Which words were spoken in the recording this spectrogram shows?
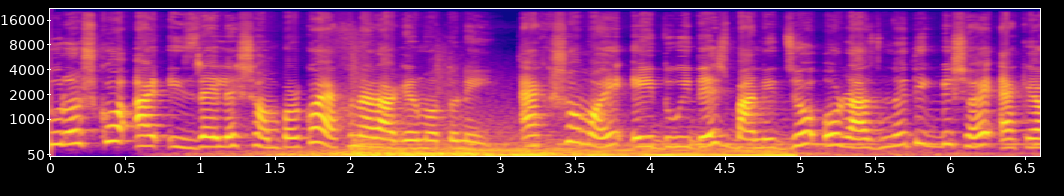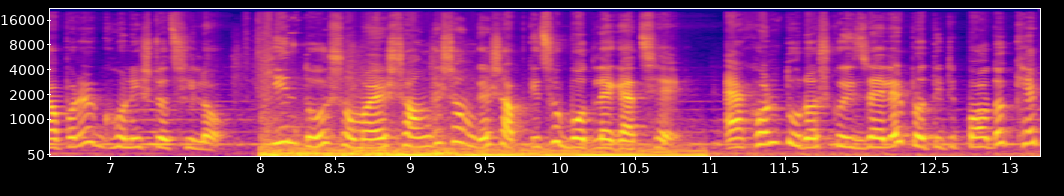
তুরস্ক আর ইসরায়েলের সম্পর্ক এখন আর আগের মতো নেই। এক সময় এই দুই দেশ বাণিজ্য ও রাজনৈতিক বিষয়ে একে অপরের ঘনিষ্ঠ ছিল। কিন্তু সময়ের সঙ্গে সঙ্গে সবকিছু বদলে গেছে। এখন তুরস্ক ইসরায়েলের প্রতিটি পদক্ষেপ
